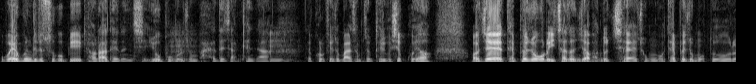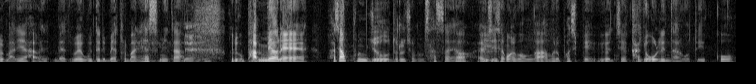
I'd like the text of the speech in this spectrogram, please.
외국인들의 수급이 변화되는지 요 부분을 좀 봐야 되지 않겠냐. 음. 그렇게 좀 말씀 좀 드리고 싶고요. 어제 대표적으로 2차 전지와 반도체 종목 대표 종목들을 많이 하, 매, 외국인들이 매도를 많이 했습니다. 네. 그리고 반면에 화장품주들을 좀 샀어요. LG 생활건강, 아모레퍼시픽 이건 이제 가격 올린다는 것도 있고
